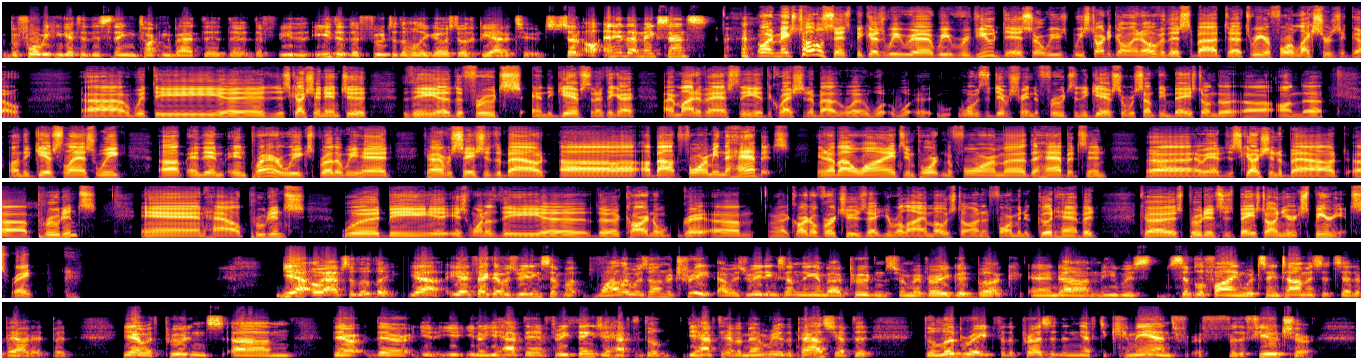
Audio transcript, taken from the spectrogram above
before we can get to this thing talking about the the, the either either the fruits of the Holy Ghost or the Beatitudes. So uh, any of that makes sense? oh, it makes total sense because we uh, we reviewed this or we we started going over this about uh, three or four lectures ago uh, with the uh, discussion into the uh, the fruits and the gifts, and I think I, I might have asked the the question about what, what, what was the difference between the fruits and the gifts, or was something based on the on the on the gifts last week. Um, and then in prior weeks, brother, we had conversations about uh, about forming the habits and about why it's important to form uh, the habits. And uh, we had a discussion about uh, prudence and how prudence would be is one of the uh, the cardinal um, uh, cardinal virtues that you rely most on in forming a good habit, because prudence is based on your experience, right? Yeah, oh, absolutely. Yeah, yeah. In fact, I was reading some while I was on retreat. I was reading something about prudence from a very good book, and um, he was simplifying what Saint Thomas had said about it. But yeah, with prudence, um, there, there, you, you, you know, you have to have three things. You have to, you have to have a memory of the past. You have to deliberate for the present, and you have to command for, for the future.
